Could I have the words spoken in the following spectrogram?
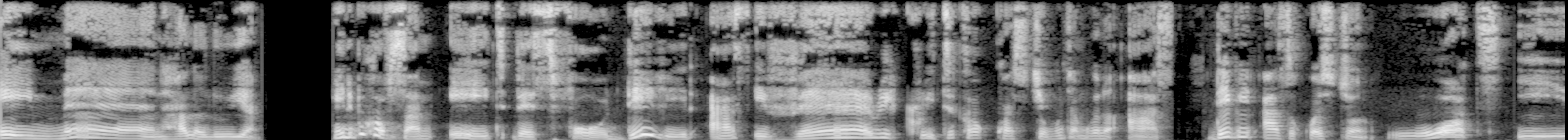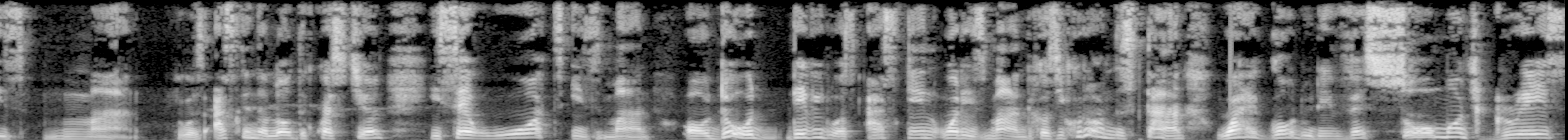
Amen. Hallelujah. In the book of Psalm 8, verse 4, David asked a very critical question, which I'm going to ask. David asked the question, What is man? He was asking the Lord the question. He said, What is man? Although David was asking, What is man? because he couldn't understand why God would invest so much grace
